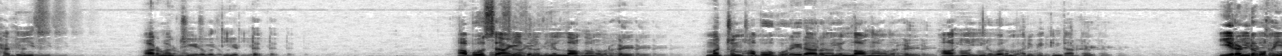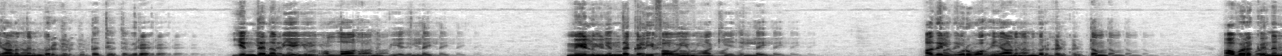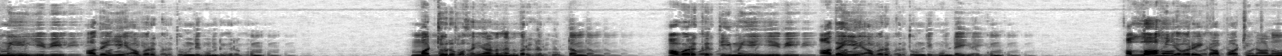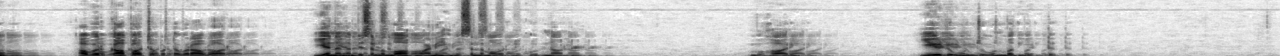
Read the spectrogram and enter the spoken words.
ஹதீஸ் அறுநூற்றி எழுபத்தி எட்டு. அபு சாயித் ரதி அல்லாஹும் அவர்கள் மற்றும் அபு ஹுரேரா ரதி அல்லாஹும் அவர்கள் ஆகிய இருவரும் அறிவிக்கின்றார்கள். இரண்டு வகையான நண்பர்கள் கூட்டத்தை தவிர எந்த நபியையும் அல்லாஹ் அனுப்பியதில்லை. மேலும் எந்த கலீஃபாவையும் ஆக்கியதில்லை. அதில் ஒரு வகையான நண்பர்கள் கூட்டம் அவருக்கு நன்மையை ஏவி அதையே அவருக்கு தூண்டிக் கொண்டு இருக்கும் மற்றொரு வகையான நண்பர்கள் கூட்டம். அவருக்கு தீமையை ஏவி அதையே அவருக்கு தூண்டிக் கொண்டே இருக்கும். அல்லாஹ் எவரை காப்பாற்றினானோ அவர் காப்பாற்றப்பட்டவராவார் என நபி சொல்லாஹு அலி வசல்லம் அவர்கள் கூறினார்கள். புகாரி ஏழு ஒன்று ஒன்பது எட்டு.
